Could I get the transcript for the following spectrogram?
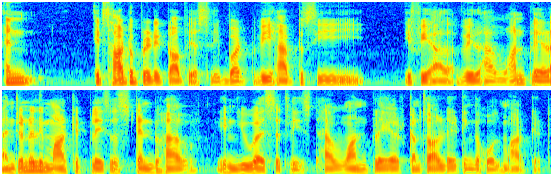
And it's hard to predict obviously but we have to see if we have we'll have one player. And generally marketplaces tend to have in us at least have one player consolidating the whole market.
